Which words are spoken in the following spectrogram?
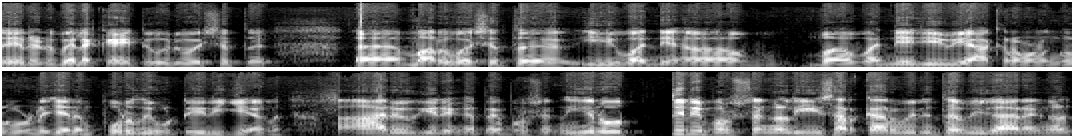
നേരിടും വിലക്കയറ്റം ഒരു വശത്ത് മറുവശത്ത് ഈ വന്യ വന്യജീവി ആക്രമണങ്ങൾ കൊണ്ട് ജനം പൊറുതിമുട്ടിയിരിക്കുകയാണ് ആരോഗ്യരംഗത്തെ പ്രശ്നങ്ങൾ ഇങ്ങനെ ഒത്തിരി പ്രശ്നങ്ങൾ ഈ സർക്കാർ വിരുദ്ധ വികാരങ്ങൾ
